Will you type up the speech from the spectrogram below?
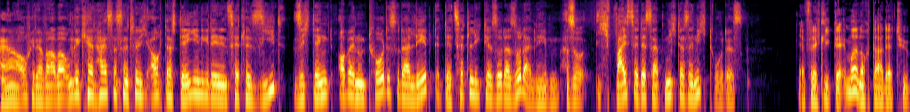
Ja, auch wieder wahr. Aber umgekehrt heißt das natürlich auch, dass derjenige, der den Zettel sieht, sich denkt, ob er nun tot ist oder lebt, der Zettel liegt ja so oder so daneben. Also ich weiß ja deshalb nicht, dass er nicht tot ist. Ja, vielleicht liegt er immer noch da, der Typ,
